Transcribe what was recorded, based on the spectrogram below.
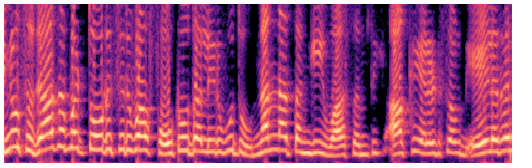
ಇನ್ನು ಸುಜಾತ ಭಟ್ ತೋರಿಸಿರುವ ಫೋಟೋದಲ್ಲಿರುವುದು ನನ್ನ ತಂಗಿ ವಾಸಂತಿ. ಆಕೆ ಎರಡ್ ಸಾವಿರದ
